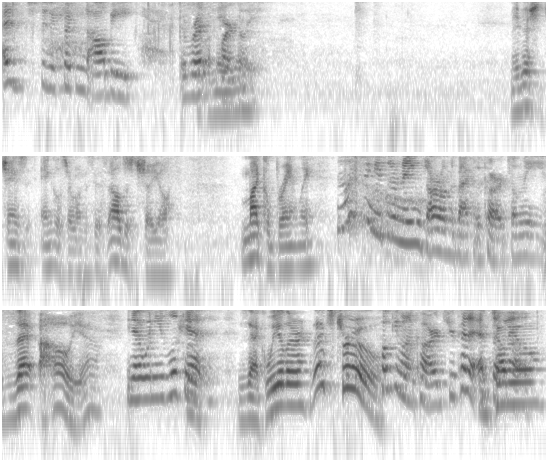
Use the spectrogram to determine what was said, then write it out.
I just didn't expect them to all be the So red amazing. sparkly. Maybe I should change the angle so everyone can see this. I'll just show y'all. Michael Brantley, The nice thing is their names are on the back of the cards on these. Zack. Oh yeah, You know, when you look True. at Zack Wheeler. That's true. Pokemon cards, you're kind of Antonio.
